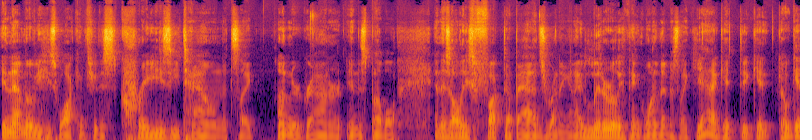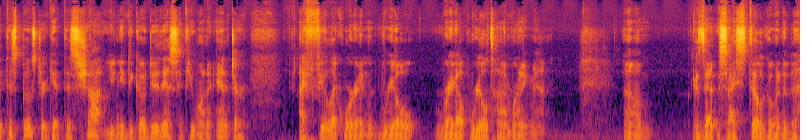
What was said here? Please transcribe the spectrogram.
in that movie he's walking through this crazy town that's like underground or in this bubble and there's all these fucked up ads running and i literally think one of them is like yeah get to get go get this booster get this shot. You need to go do this if you want to enter. I feel like we're in real real real time running man. Um because I still go into the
